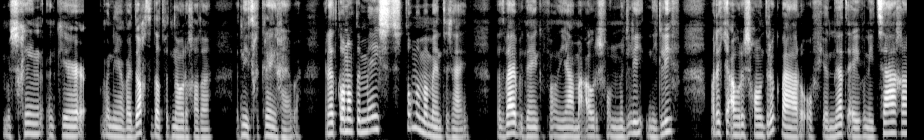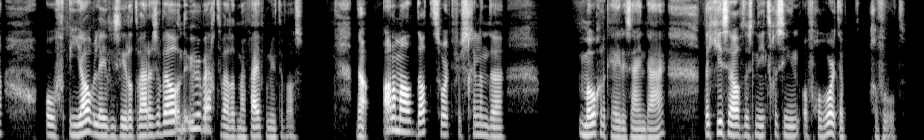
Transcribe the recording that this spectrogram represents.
misschien een keer, wanneer wij dachten dat we het nodig hadden, het niet gekregen hebben. En dat kan op de meest stomme momenten zijn. Dat wij bedenken van ja, mijn ouders vonden me niet lief, maar dat je ouders gewoon druk waren of je net even niet zagen. Of in jouw belevingswereld waren ze wel een uur weg terwijl het maar vijf minuten was. Nou, allemaal dat soort verschillende mogelijkheden zijn daar. Dat je jezelf dus niet gezien of gehoord hebt gevoeld.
